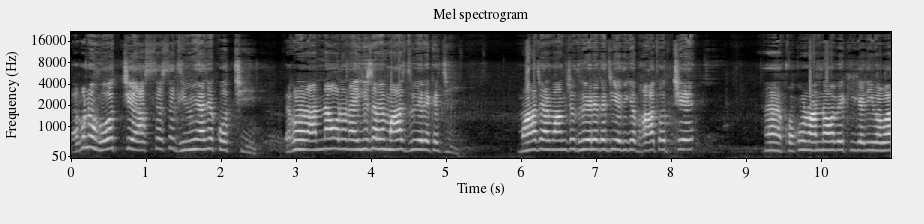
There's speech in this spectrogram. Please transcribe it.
এখনো হচ্ছে আস্তে আস্তে ধিমি আজে করছি এখনো রান্না হলো না এই হিসাবে মাছ ধুয়ে রেখেছি মাছ আর মাংস ধুয়ে রেখেছি এদিকে ভাত হচ্ছে হ্যাঁ কখন রান্না হবে কি জানি বাবা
